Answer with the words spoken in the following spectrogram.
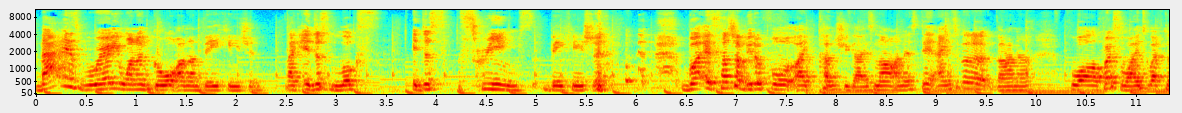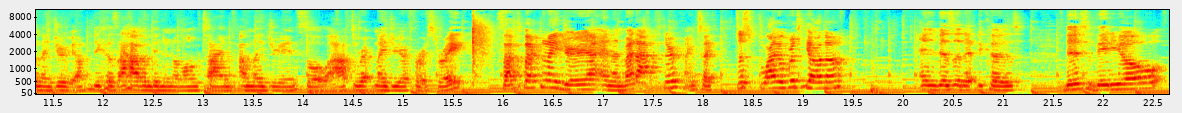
that is where you want to go on a vacation. Like it just looks, it just screams vacation. but it's such a beautiful like country guys, not honestly. I need to go to Ghana. Well, first of all, I need to go back to Nigeria because I haven't been in a long time. I'm Nigerian, so I have to rep Nigeria first, right? So I have to go back to Nigeria and then right after, I need to like just fly over to Ghana and visit it because this video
